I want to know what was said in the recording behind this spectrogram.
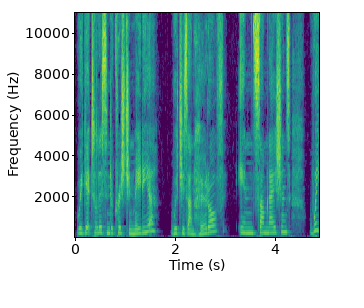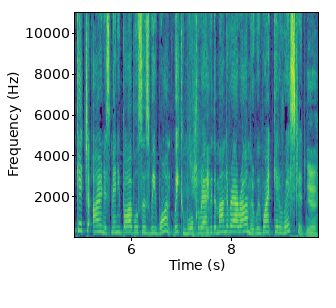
We get to listen to Christian media, which is unheard of in some nations. We get to own as many Bibles as we want. We can walk around with them under our armour. We won't get arrested. Yeah.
